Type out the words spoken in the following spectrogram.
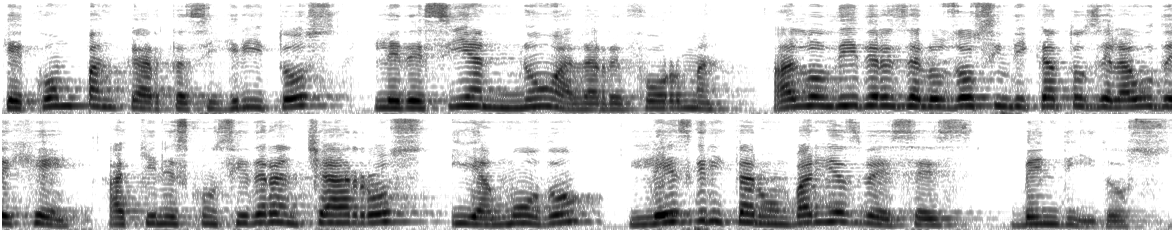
que con pancartas y gritos le decían no a la reforma. A los líderes de los dos sindicatos de la UDG, a quienes consideran charros y a modo, les gritaron varias veces vendidos.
